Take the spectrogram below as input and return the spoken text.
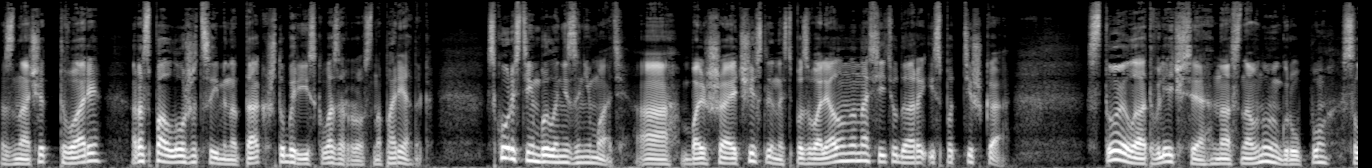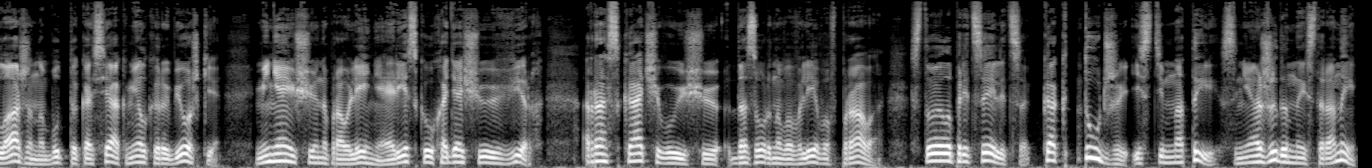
Значит, твари расположатся именно так, чтобы риск возрос на порядок. Скорости им было не занимать, а большая численность позволяла наносить удары из-под тишка. Стоило отвлечься на основную группу, слаженно, будто косяк мелкой рыбешки, меняющую направление, резко уходящую вверх, раскачивающую дозорного влево-вправо, стоило прицелиться, как тут же из темноты, с неожиданной стороны,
